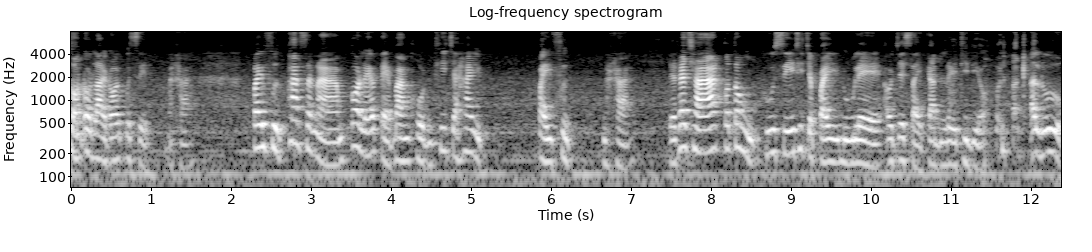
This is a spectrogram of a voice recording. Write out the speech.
สอนออนไลน์ร้อยเปอร์เซ็นต์นะคะ ไปฝึกภาคสนามก็แล้วแต่บางคนที่จะให้ไปฝึกนะคะแต่ถ้าช้าก็ต้องครูซีที่จะไปดูแลเอาใจใส่กันเลยทีเดียวนะคะลูก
